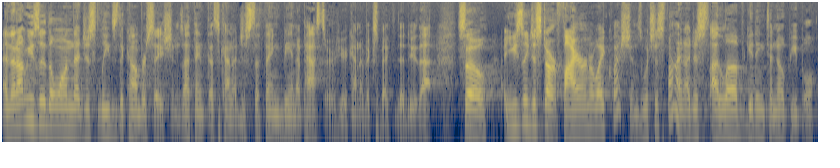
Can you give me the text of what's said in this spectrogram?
And then I'm usually the one that just leads the conversations. I think that's kind of just the thing being a pastor. You're kind of expected to do that. So I usually just start firing away questions, which is fine. I just, I love getting to know people.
